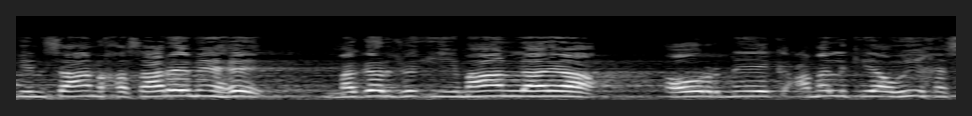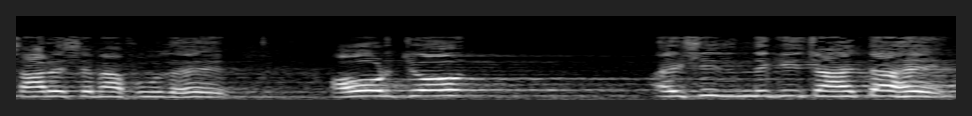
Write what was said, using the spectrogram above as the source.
کہ انسان خسارے میں ہے، مگر جو ایمان لایا اور نیک عمل کیا، وہی خسارے سے محفوظ ہے۔ اور جو ایسی زندگی چاہتا ہے،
